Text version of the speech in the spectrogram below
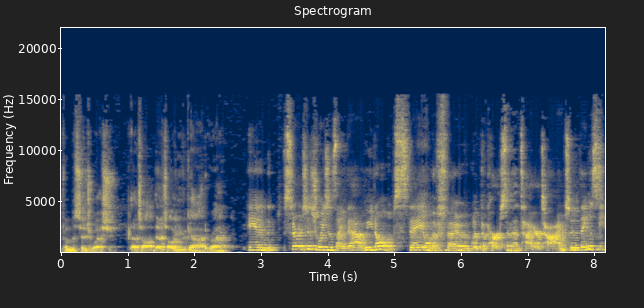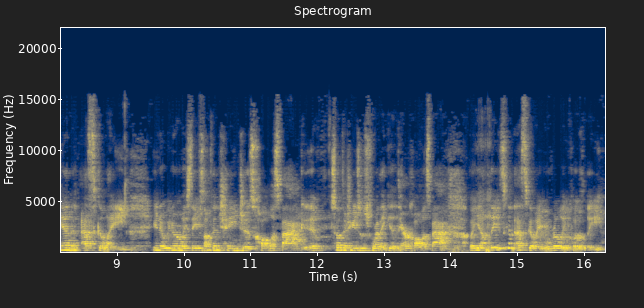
from the situation. That's all. That's all you've got, right? And certain situations like that, we don't stay on the phone with the person the entire time. So things can escalate. You know, we normally say if something changes, call us back. If something changes before they get there, call us back. But yeah, things can escalate really quickly.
